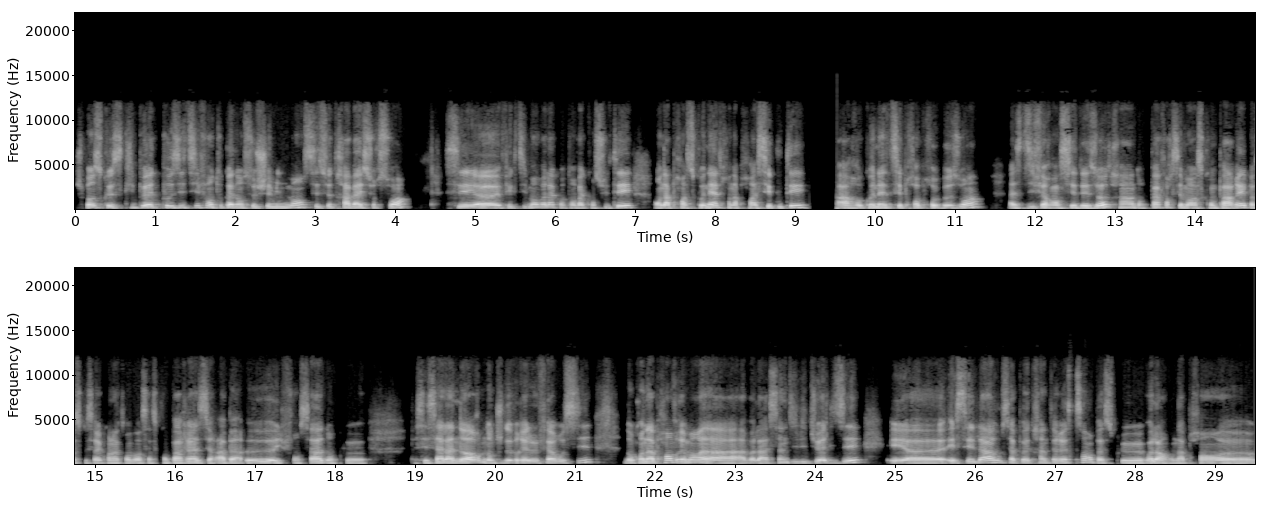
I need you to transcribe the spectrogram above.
Je pense que ce qui peut être positif en tout cas dans ce cheminement c'est ce travail sur soi. C'est euh, effectivement voilà quand on va consulter on apprend à se connaître on apprend à s'écouter à reconnaître ses propres besoins à se différencier des autres, hein, donc pas forcément à se comparer, parce que c'est vrai qu'on a tendance à se comparer, à se dire ah ben eux ils font ça, donc euh, c'est ça la norme, donc je devrais le faire aussi. Donc on apprend vraiment à, voilà, s'individualiser euh, et, c'est là où ça peut être intéressant parce que voilà, on apprend euh,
